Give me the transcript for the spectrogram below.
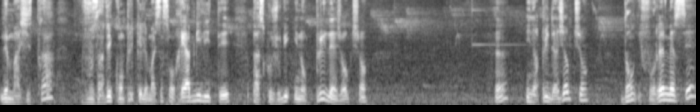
les magistrats vous avez compris que les magistrats sont réhabilités parce qu'aujourd'hui, ils n'ont plus l'injonction. Hein? Ils n'ont plus d'injonction. Donc, il faut remercier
